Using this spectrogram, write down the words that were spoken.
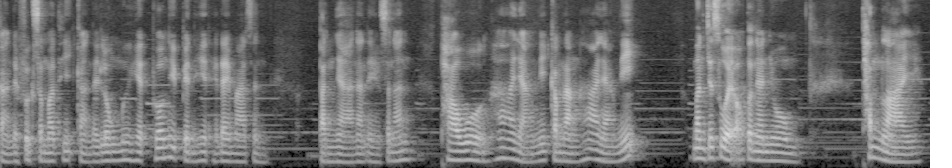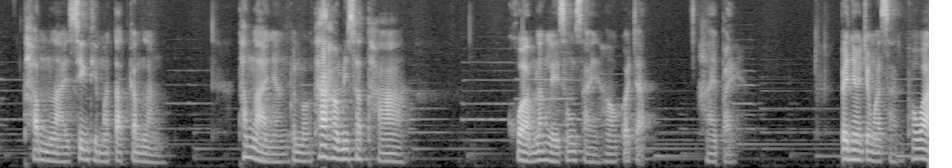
การได้ฝึกสมาธิการได้ลงมือเฮ็ดพวกนี้เป็นเหตุให้ได้มาซึ่งปัญญานั่นเองฉะนั้น power 5 อย่างนี้กำลัง 5 อย่างนี้ มันจะสวยออกตนญาณโยมทำลายทำลายสิ่งที่มาตัดกำลังทำลายอย่างเพิ่นบอกถ้าเฮามีศรัทธา ความลังเลสงสัยเฮาก็จะหายไป เป็นอย่างจังหวะสันเพราะว่า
